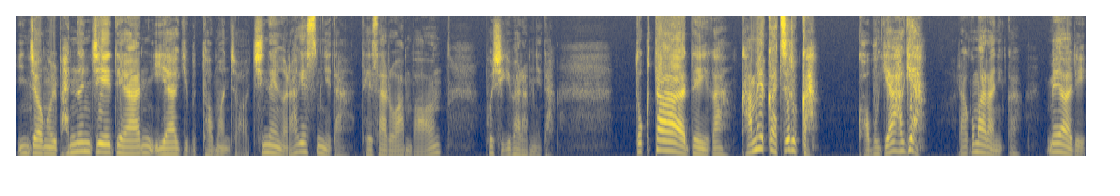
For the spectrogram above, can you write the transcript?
인정을 받는지에 대한 이야기부터 먼저 진행을 하겠습니다. 대사로 한번 보시기 바랍니다. 독타 데이가 감을까 찌를까 거북이야 하기야 라고 말하니까 메아리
